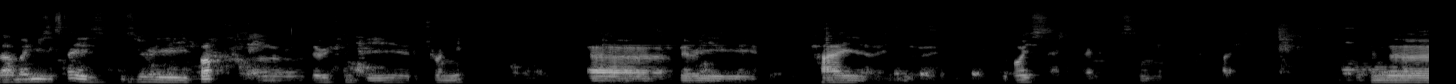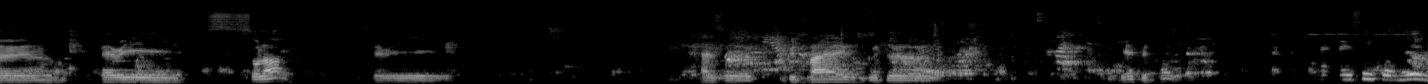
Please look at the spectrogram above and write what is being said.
Uh, my music style is, very pop, uh, very funky, electronic, uh, very high uh, in the, the voice. I like to sing very high. And uh, very solar, very has a good vibes, good uh, yeah, good. I think for Ian,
